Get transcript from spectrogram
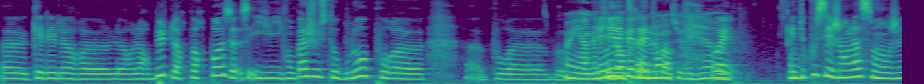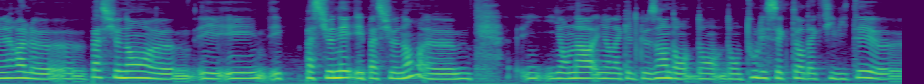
quel est leur, leur, leur, but leur purpose. Ils, ils vont pas juste au boulot pour pour, oui, il y a un effet d'entraînement tu veux dire et du coup, ces gens-là sont en général euh, passionnants euh, et, passionnés et passionnants. Euh, il y en a, il y en a quelques-uns dans, tous les secteurs d'activité, euh,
